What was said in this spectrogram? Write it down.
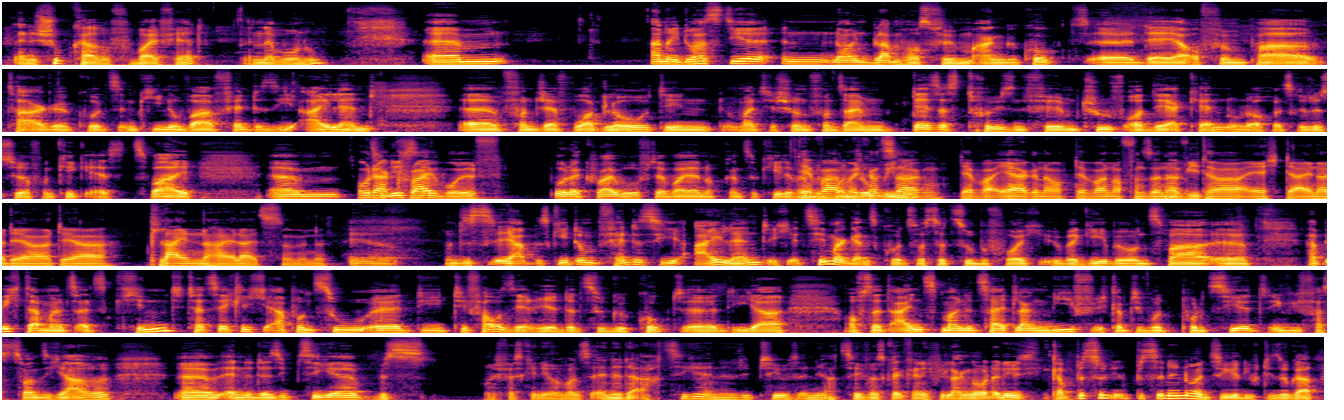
eine Schubkarre vorbeifährt in der Wohnung. Ähm, André, du hast dir einen neuen Blumhouse-Film angeguckt, äh, der ja auch für ein paar Tage kurz im Kino war, Fantasy Island äh, von Jeff Wadlow, den manche schon von seinem desaströsen Film Truth or Dare kennen oder auch als Regisseur von Kick-Ass 2. Ähm, Oder zunächst- Crywolf. Oder Crywolf, der war ja noch ganz okay. Der, Der war, ich Bon Jovi, ne? sagen, der war, ja genau, der war noch von seiner Vita echt einer der, der kleinen Highlights zumindest. Ja. Und es, ja, es geht um Fantasy Island. Ich erzähle mal ganz kurz was dazu, bevor ich übergebe. Und zwar äh, habe ich damals als Kind tatsächlich ab und zu äh, die TV-Serie dazu geguckt, äh, die ja auf Sat 1 mal eine Zeit lang lief. Ich glaube, die wurde produziert irgendwie fast 20 Jahre, äh, Ende der 70er bis ich weiß gar nicht, wann es Ende der 80er, Ende der 70er bis Ende der 80er, ich weiß gar nicht wie lange, oder nee, ich glaube bis, bis in den 90er lief die sogar.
